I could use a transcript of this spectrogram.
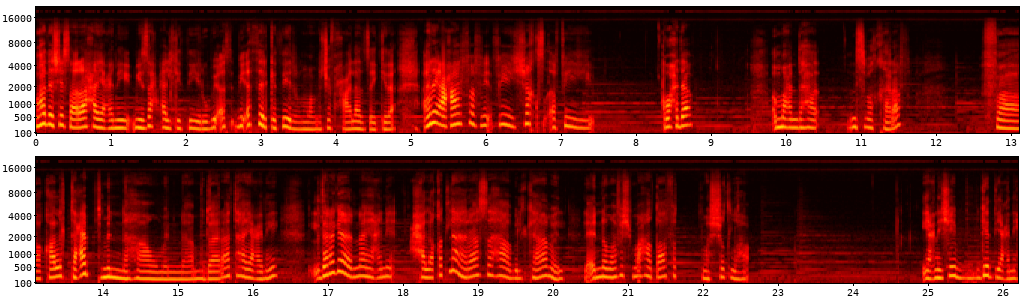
وهذا الشيء صراحة يعني بيزعل كثير وبيأثر كثير لما بنشوف حالات زي كذا أنا عارفة في في شخص في واحدة أم عندها نسبة خرف فقالت تعبت منها ومن مداراتها يعني لدرجة أنها يعني حلقت لها رأسها بالكامل لأنه ما فيش معها طافة تمشط لها. يعني شيء بجد يعني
